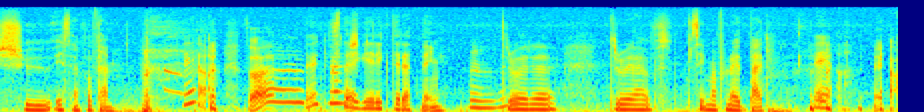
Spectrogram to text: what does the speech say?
sju istedenfor fem. Ja. Så Det er steg i riktig retning. Mhm. Tror, eh, tror jeg sier meg fornøyd der. ja. ja.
